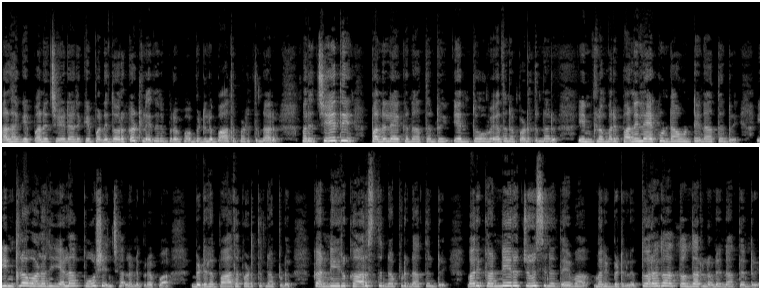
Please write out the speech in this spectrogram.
అలాగే పని చేయడానికి పని దొరకట్లేదని ప్రభ బిడ్డలు బాధపడుతున్నారు. మరి చేతి పని లేక నా తండ్రి ఎంతో వేదన పడుతున్నారు. ఇంట్లో మరి పని లేకుండా ఉంటే నా తండ్రి ఇంట్లో వాళ్ళని ఎలా పోషించాలని ప్రభ బిడ్డలు బాధపడుతున్నప్పుడు కన్నీరు చేస్తున్నప్పుడు నా తండ్రి. మరి కన్నీరు చూసిన దేవా మరి బిడ్డలు త్వరగా తొందరలోనే నా తండ్రి.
